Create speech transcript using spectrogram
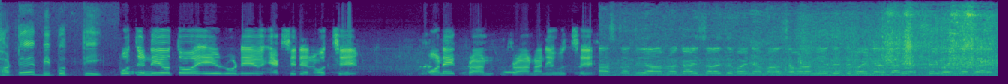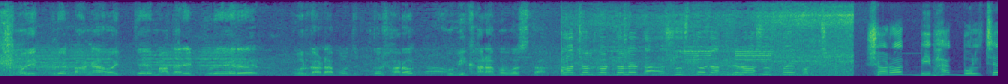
ঘটে বিপত্তি। প্রতিনিয়ত এই রোডে অ্যাক্সিডেন্ট হচ্ছে। অনেক প্রাণ প্রাণহানি হচ্ছে। রাস্তা দিয়ে আমরা গাড়ি চালাতে পারি না মাল সামানা নিয়ে যেতে পারি না গাড়ি অ্যাক্সেল ভাঙা যায়। ফরিদপুরের ভাঙা হইতে মাদারীপুরের ঘুরঘাটা পর্যন্ত সড়ক খুবই খারাপ অবস্থা। চলাচল করতে হলে সুস্থ যাত্রীরা অসুস্থ হয়ে পড়ছে। সড়ক বিভাগ বলছে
